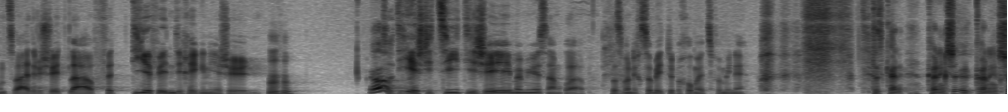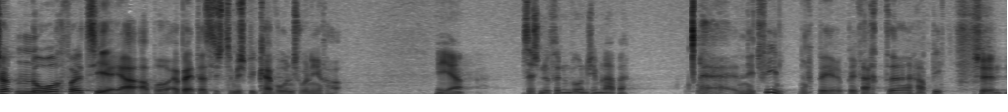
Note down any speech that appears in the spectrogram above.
und zwei, drei Schritte laufen, die finde ich irgendwie schön. Ja, So, die erste Zeit die ist eh immer mühsam, glaube ich. Das, was ich so mitbekomme jetzt von meinen... das kann, kann, ich, schon- kann ich schon nachvollziehen, ja, aber eben, das ist zum Beispiel kein Wunsch, den ich habe. Ja. Was hast du für einen Wunsch im Leben? Äh, nicht viel. Ich bin, bin recht äh, happy. Schön.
